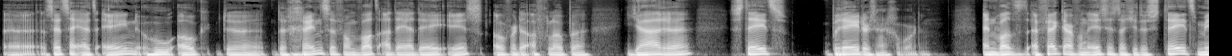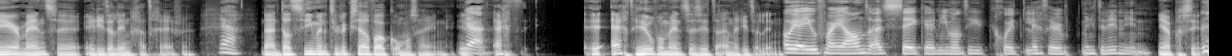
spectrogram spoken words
eh, zet zij uiteen hoe ook de, de grenzen van wat ADHD is over de afgelopen jaren steeds breder zijn geworden. En wat het effect daarvan is, is dat je dus steeds meer mensen Ritalin gaat geven. Ja. Nou, dat zien we natuurlijk zelf ook om ons heen. Ja. Echt, echt heel veel mensen zitten aan de Ritalin. Oh ja, je hoeft maar je hand uit te steken en iemand die gooit, legt er Ritalin in. Ja, precies.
